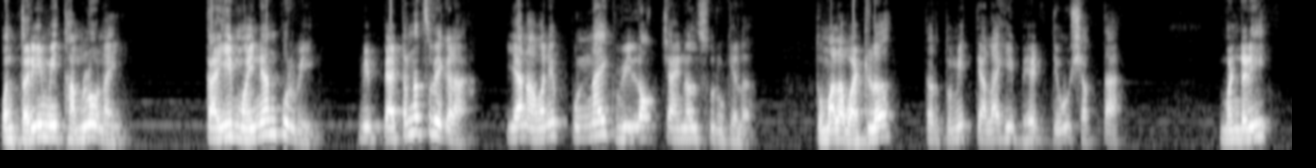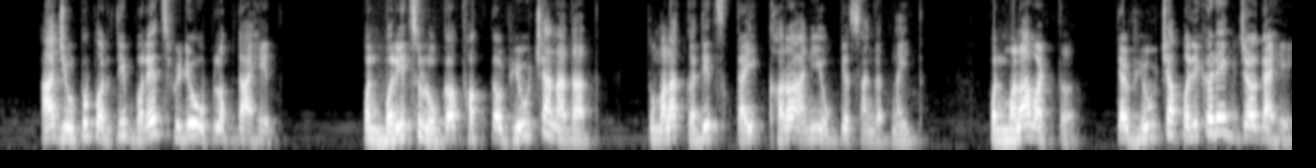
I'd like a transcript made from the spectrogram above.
पण तरी मी थांबलो नाही. काही महिन्यांपूर्वी मी पॅटर्नच वेगळा या नावाने पुन्हा एक व्हिलॉग चॅनल सुरू केलं. तुम्हाला वाटलं तर तुम्ही त्यालाही भेट देऊ शकता. मंडळी आज यूट्यूबवरती बरेच व्हिडिओ उपलब्ध आहेत. पण बरीच लोक फक्त व्ह्यूच्या नादात तुम्हाला कधीच काही खरं आणि योग्य सांगत नाहीत. पण मला वाटतं त्या व्ह्यूच्या पलीकडे एक जग आहे.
